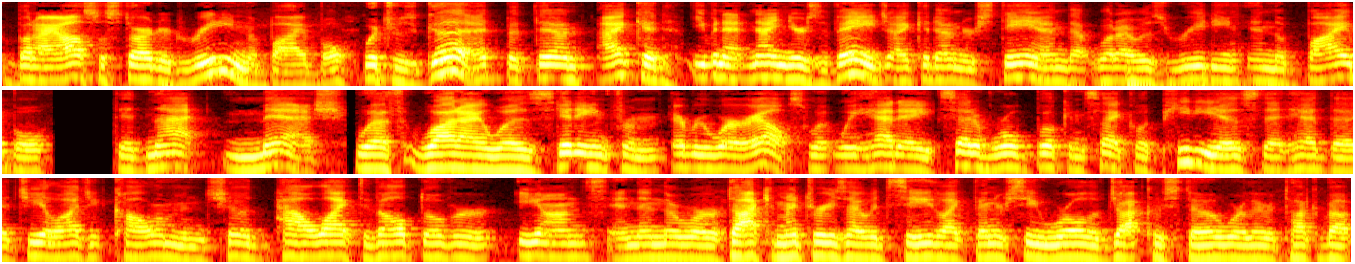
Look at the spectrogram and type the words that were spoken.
But I also started reading the Bible, which was good. But then I could, even at nine years of age, I could understand that what I was reading in the Bible did not mesh with what I was getting from everywhere else. We had a set of World Book encyclopedias that had the geologic column and showed how life developed over eons. And then there were documentaries I would see, like the Undersea World of Jacques Cousteau, where they would talk about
